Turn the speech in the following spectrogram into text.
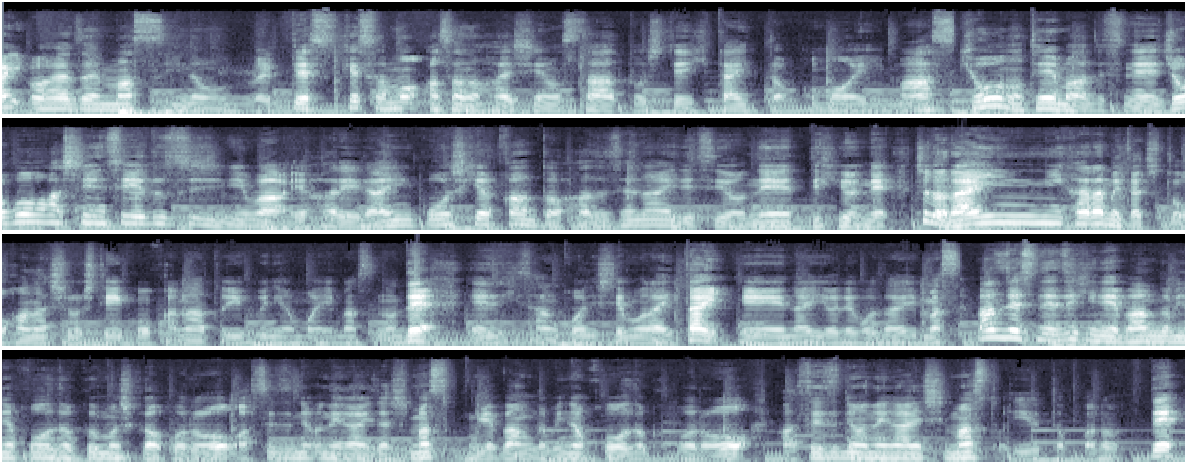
はい、おはようございます。井上です。今朝も朝の配信をスタートしていきたいと思います。今日のテーマはですね、情報発信セールス時には、やはり LINE 公式アカウントを外せないですよねっていうね、ちょっと LINE に絡めたちょっとお話をしていこうかなというふうに思いますので、えー、ぜひ参考にしてもらいたい、えー、内容でございます。まずですね、ぜひね、番組の購読もしくはフォローを忘れずにお願いいたします。で番組の購読フォローを忘れずにお願いしますというところで、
